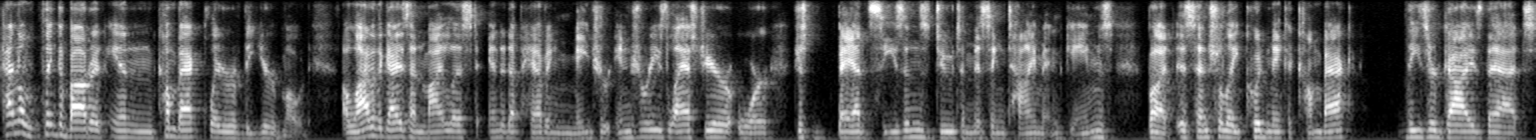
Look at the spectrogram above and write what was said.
kind of think about it in comeback player of the year mode. A lot of the guys on my list ended up having major injuries last year or just bad seasons due to missing time and games, but essentially could make a comeback. These are guys that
